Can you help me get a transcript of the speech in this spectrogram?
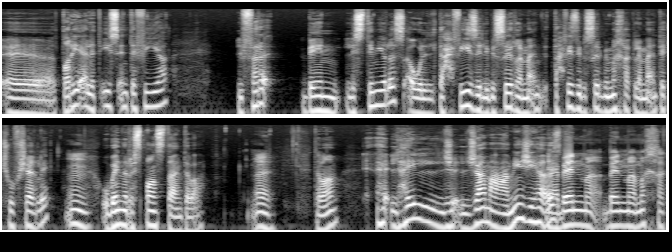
آه، طريقة لتقيس أنت فيها الفرق بين ال stimulus أو التحفيز اللي بيصير لما أنت التحفيز اللي بيصير بمخك لما أنت تشوف شغلة وبين ال response time تبعها. إيه. تمام؟ هي الج- الجامعة عاملين جهاز؟ يعني بين ما بين ما مخك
